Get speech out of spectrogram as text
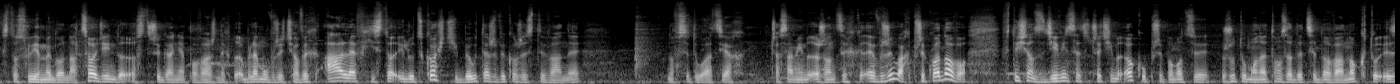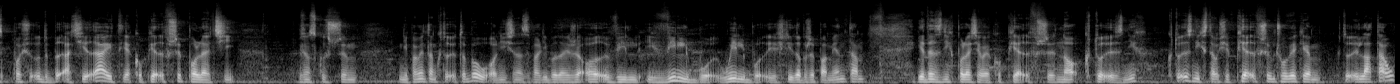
Stosujemy go na co dzień do rozstrzygania poważnych problemów życiowych, ale w historii ludzkości był też wykorzystywany no, w sytuacjach czasami mrożących w żyłach. Przykładowo, w 1903 roku przy pomocy rzutu monetą zadecydowano, który pośród braci Wright jako pierwszy poleci, w związku z czym nie pamiętam, który to był. Oni się nazywali bodajże Orville i Wilbur, Wilbur, jeśli dobrze pamiętam. Jeden z nich poleciał jako pierwszy. No, który z nich? Który z nich stał się pierwszym człowiekiem, który latał?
